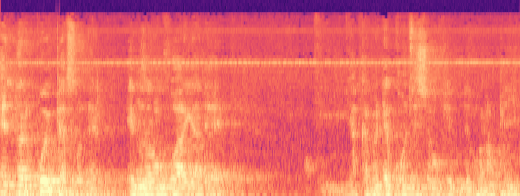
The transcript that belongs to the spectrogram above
un orgueil personnel, et nous allons voir, il y a, des, il y a quand même des conditions que nous devons remplir.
